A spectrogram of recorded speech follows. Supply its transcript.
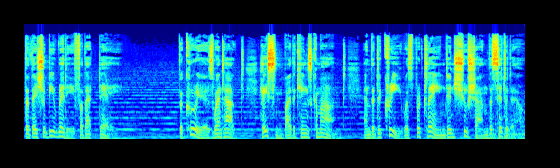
that they should be ready for that day. The couriers went out, hastened by the king's command, and the decree was proclaimed in Shushan the citadel.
